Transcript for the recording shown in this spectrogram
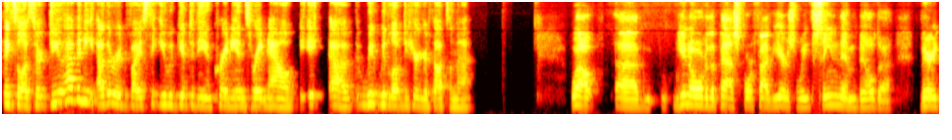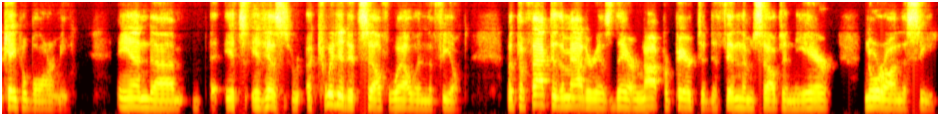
Thanks a lot, sir. Do you have any other advice that you would give to the Ukrainians right now? It, uh, we, would love to hear your thoughts on that. Well, um, you know, over the past four or five years, we've seen them build a very capable army, and um, it's it has acquitted itself well in the field. But the fact of the matter is, they are not prepared to defend themselves in the air nor on the sea.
